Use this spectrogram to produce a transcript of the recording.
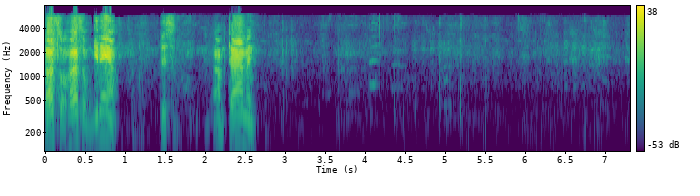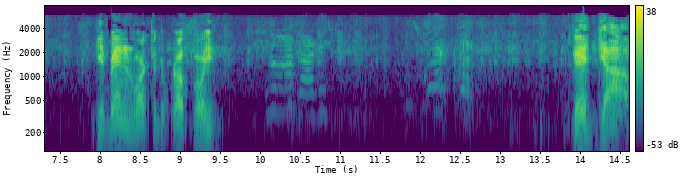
Hustle, hustle, get in. This, I'm timing. Get Brandon to work the rope for you. No, I got it. Good job.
